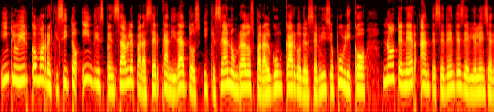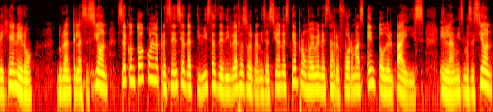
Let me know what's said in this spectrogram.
incluir como requisito indispensable para ser candidatos y que sean nombrados para algún cargo del servicio público, no tener antecedentes de violencia de género durante la sesión se contó con la presencia de activistas de diversas organizaciones que promueven estas reformas en todo el país. En la misma sesión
